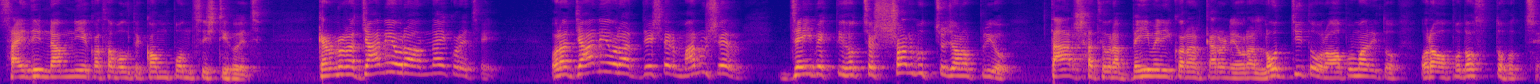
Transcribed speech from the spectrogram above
সাইদির নাম নিয়ে কথা বলতে কম্পন সৃষ্টি হয়েছে। কারণ ওরা জানে ওরা অন্যায় করেছে, ওরা জানে ওরা দেশের মানুষের যেই ব্যক্তি হচ্ছে সর্বোচ্চ জনপ্রিয়, তার সাথে ওরা বেইমানি করার কারণে ওরা লজ্জিত, ওরা অপমানিত, ওরা অপদস্থ হচ্ছে।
